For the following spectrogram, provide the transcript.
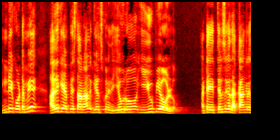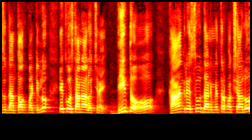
ఇండి కూటమి అధిక ఎంపీ స్థానాలు గెలుచుకునేది. ఎవరు ఈ యూపీఏ వాళ్ళు. అంటే తెలుసు కదా కాంగ్రెస్ దాని తోక పార్టీలో ఎక్కువ స్థానాలు వచ్చినాయి. దీంతో కాంగ్రెస్ దాని మిత్రపక్షాలు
